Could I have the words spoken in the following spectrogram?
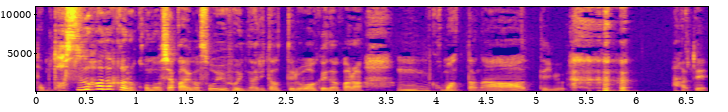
多分多数派だからこの社会がそういう風に成り立ってるわけだからうん困ったなーっていう。あで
